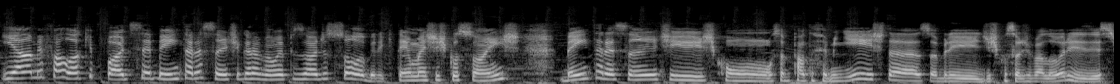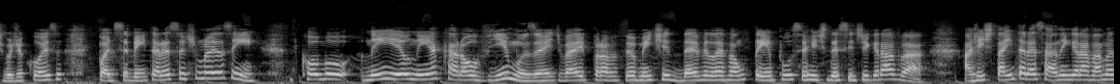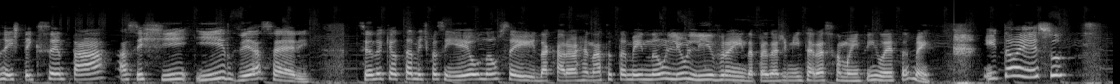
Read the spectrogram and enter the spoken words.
E ela me falou que pode ser bem interessante gravar um episódio sobre, que tem umas discussões bem interessantes com sobre pauta feminista, sobre discussão de valores, esse tipo de coisa. Pode ser bem interessante, mas assim, como nem eu nem a Carol vimos, a gente vai provavelmente deve levar um tempo se a gente decidir gravar. A gente tá interessado em gravar, mas a gente tem que sentar assistir e ver a série. Sendo que eu também, tipo assim, eu não sei da Carol Renata, também não li o livro ainda, apesar de me interessar muito em ler também. Então é isso.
